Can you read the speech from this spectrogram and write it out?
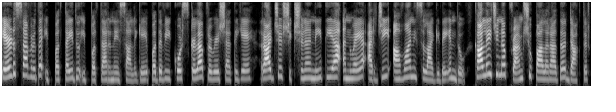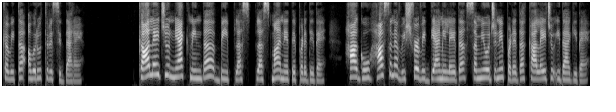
ಎರಡು ಸಾವಿರದ ಇಪ್ಪತ್ತೈದು ಇಪ್ಪತ್ತಾರನೇ ಸಾಲಿಗೆ ಪದವಿ ಕೋರ್ಸ್ಗಳ ಪ್ರವೇಶಾತಿಗೆ ರಾಜ್ಯ ಶಿಕ್ಷಣ ನೀತಿಯ ಅನ್ವಯ ಅರ್ಜಿ ಆಹ್ವಾನಿಸಲಾಗಿದೆ ಎಂದು ಕಾಲೇಜಿನ ಪ್ರಾಂಶುಪಾಲರಾದ ಡಾಕ್ಟರ್ ಕವಿತಾ ಅವರು ತಿಳಿಸಿದ್ದಾರೆ. ಕಾಲೇಜು ನ್ಯಾಕ್ನಿಂದ ಬಿ ಪ್ಲಸ್ ಪ್ಲಸ್ ಮಾನ್ಯತೆ ಪಡೆದಿದೆ ಹಾಗೂ ಹಾಸನ ವಿಶ್ವವಿದ್ಯಾನಿಲಯದ ಸಂಯೋಜನೆ ಪಡೆದ ಕಾಲೇಜು ಇದಾಗಿದೆ.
